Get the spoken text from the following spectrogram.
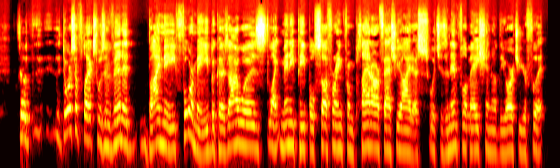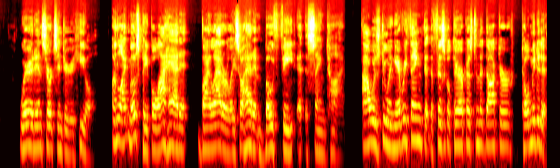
so th- the Dorsiflex was invented by me for me because I was, like many people, suffering from plantar fasciitis, which is an inflammation of the arch of your foot where it inserts into your heel. Unlike most people, I had it bilaterally, so I had it in both feet at the same time. I was doing everything that the physical therapist and the doctor told me to do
